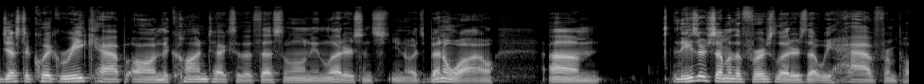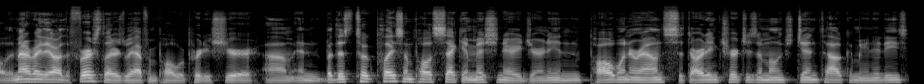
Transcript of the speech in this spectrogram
just a quick recap on the context of the Thessalonian letter, since you know it's been a while. Um, these are some of the first letters that we have from Paul. As a matter of fact, they are the first letters we have from Paul. We're pretty sure. Um, and but this took place on Paul's second missionary journey, and Paul went around starting churches amongst Gentile communities.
